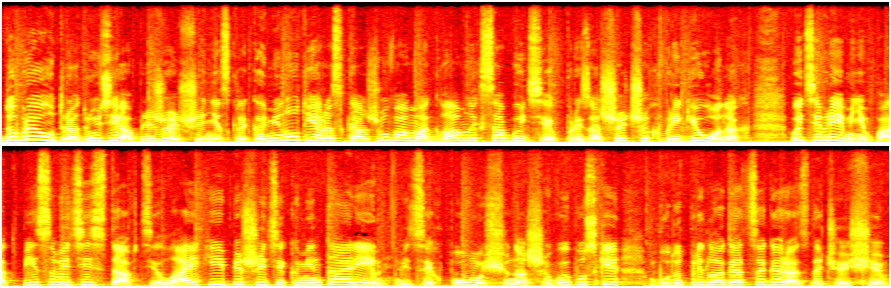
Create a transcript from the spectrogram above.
Доброе утро, друзья! В ближайшие несколько минут я расскажу вам о главных событиях, произошедших в регионах. Вы тем временем подписывайтесь, ставьте лайки и пишите комментарии, ведь с их помощью наши выпуски будут предлагаться гораздо чаще.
